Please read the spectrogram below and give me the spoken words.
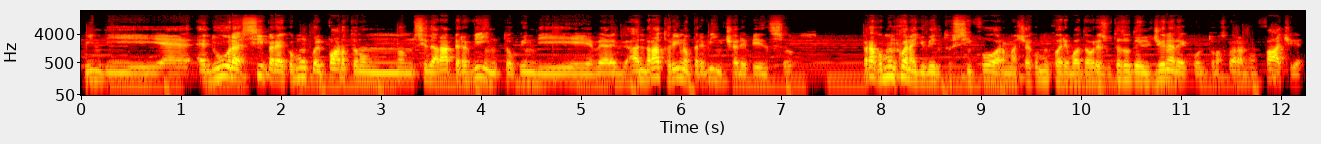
Quindi è, è, dura, sì, perché comunque il Porto non, non si darà per vinto, quindi andrà a Torino per vincere, penso però comunque una Juventus in forma, cioè comunque è arrivato a un risultato del genere contro una squadra non facile.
